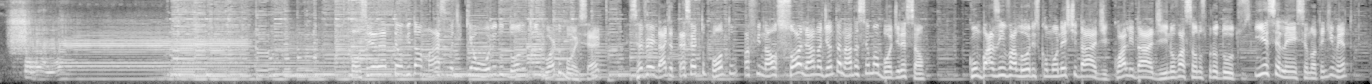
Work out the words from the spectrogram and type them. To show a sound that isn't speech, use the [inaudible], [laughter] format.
Bom, você já deve ter ouvido a máxima de que é o olho do dono que engorda o boi, certo? Isso é verdade até certo ponto, afinal, só olhar não adianta nada ser uma boa direção. Com base em valores como honestidade, qualidade, inovação nos produtos e excelência no atendimento,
